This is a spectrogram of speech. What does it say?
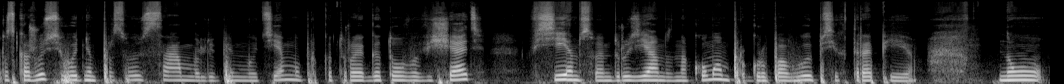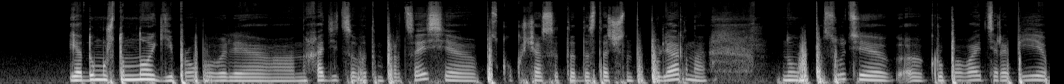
Расскажу сегодня про свою самую любимую тему, про которую я готова вещать всем своим друзьям, знакомым про групповую психотерапию. Ну, я думаю, что многие пробовали э, находиться в этом процессе, поскольку сейчас это достаточно популярно. Ну, по сути, э, групповая терапия,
